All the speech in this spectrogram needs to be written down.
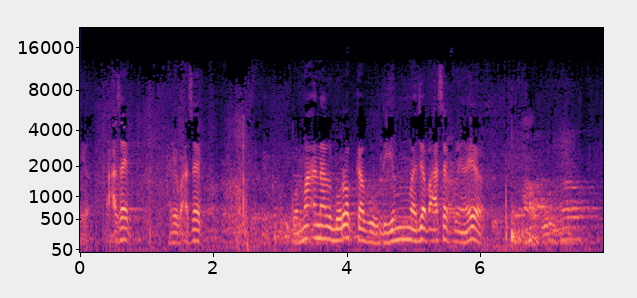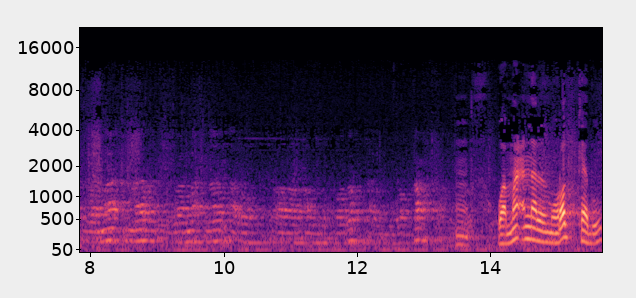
Ayo, Pak Asep. Ayo Pak Asep. Wa ma'nal murakkabu. Diem aja Pak Asep nih, ayo. Hmm. Wa ma'nal murakkabu.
